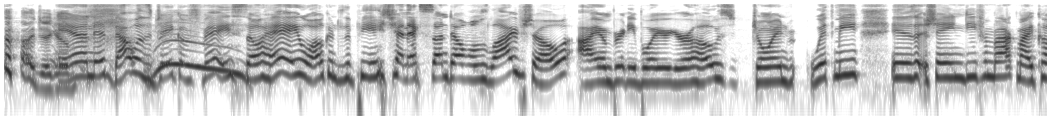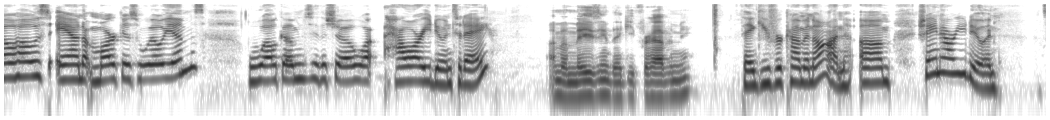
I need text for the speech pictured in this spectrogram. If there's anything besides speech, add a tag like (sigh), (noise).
(laughs) Hi, Jacob. And it, that was Jacob's face. So, hey, welcome to the PHNX Sun Devils live show. I am Brittany Boyer, your host. Joined with me is Shane Diefenbach, my co host, and Marcus Williams. Welcome to the show. How are you doing today? I'm amazing. Thank you for having me. Thank you for coming on. Um, Shane, how are you doing?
